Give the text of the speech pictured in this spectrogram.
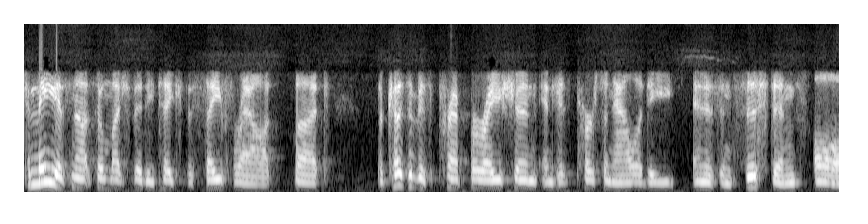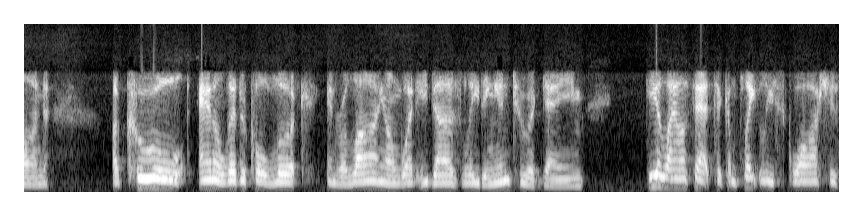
To me, it's not so much that he takes the safe route, but because of his preparation and his personality and his insistence on a cool analytical look and relying on what he does leading into a game, he allows that to completely squash his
